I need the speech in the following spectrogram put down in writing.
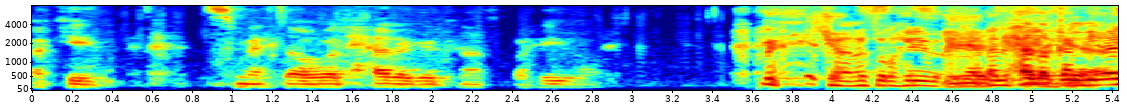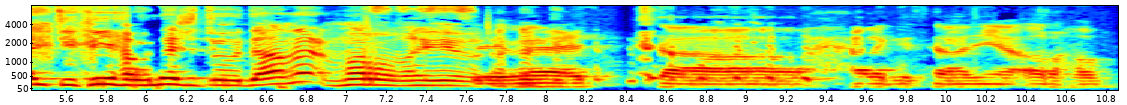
أكيد. سمعت أول حلقة كانت رهيبة. كانت رهيبة. الحلقة اللي أنت فيها ونجد ودامع مرة رهيبة. سمعت حلقة ثانية أرهب.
